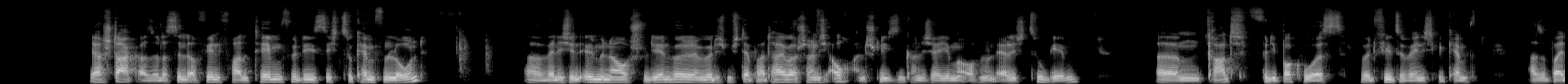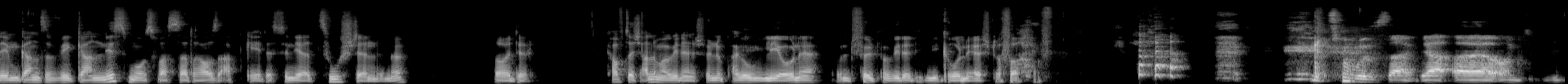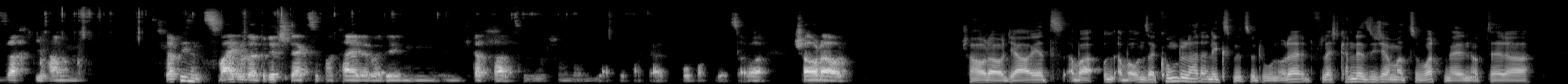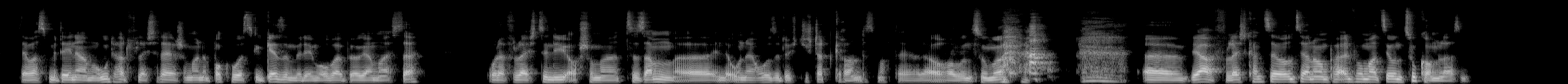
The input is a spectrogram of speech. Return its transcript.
Ja, stark. Also das sind auf jeden Fall Themen, für die es sich zu kämpfen lohnt. Äh, wenn ich in Ilmenau studieren würde, dann würde ich mich der Partei wahrscheinlich auch anschließen, kann ich ja hier mal offen und ehrlich zugeben. Ähm, Gerade für die Bockwurst wird viel zu wenig gekämpft. Also bei dem ganzen Veganismus, was da draußen abgeht, das sind ja Zustände, ne? Leute, kauft euch alle mal wieder eine schöne Packung Leone und füllt mal wieder die Mikronährstoffe auf. so muss es sein, ja. Äh, und wie gesagt, die haben, ich glaube, die sind zweit- oder drittstärkste Partei bei denen im Stadtrat. Also schon irgendwie abgepackt als pro Bockwurst. Aber Shoutout. Shoutout, ja, jetzt, aber, und, aber unser Kumpel hat da nichts mit zu tun, oder? Vielleicht kann der sich ja mal zu Wort melden, ob der da, der was mit denen am Hut hat. Vielleicht hat er ja schon mal eine Bockwurst gegessen mit dem Oberbürgermeister. Oder vielleicht sind die auch schon mal zusammen äh, in der Unterhose durch die Stadt gerannt. Das macht er ja da auch ab und zu mal. äh, ja, vielleicht kannst du uns ja noch ein paar Informationen zukommen lassen.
